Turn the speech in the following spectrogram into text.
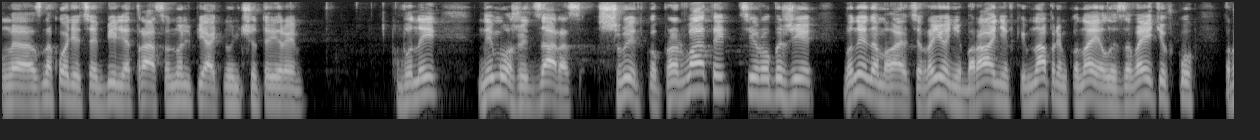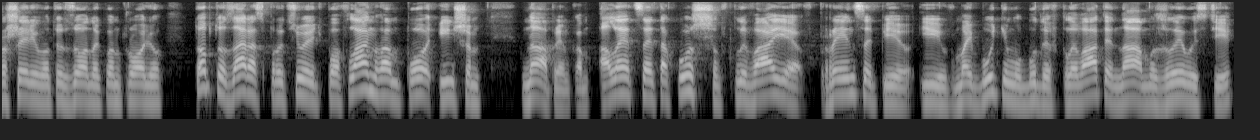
е, знаходяться біля траси 0504, вони не можуть зараз швидко прорвати ці рубежі. Вони намагаються в районі Баранівки, в напрямку на Єлизаветівку розширювати зони контролю. Тобто зараз працюють по флангам, по іншим напрямкам. Але це також впливає, в принципі, і в майбутньому буде впливати на можливості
